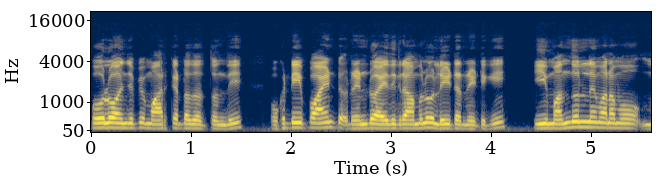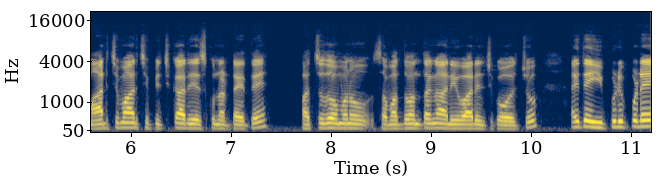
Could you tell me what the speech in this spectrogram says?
పోలో అని చెప్పి మార్కెట్లో దొరుకుతుంది. ఒకటి పాయింట్ రెండు ఐదు గ్రాములు లీటర్ నీటికి. ఈ మందుల్ని మనము మార్చి మార్చి పిచికారి చేసుకున్నట్టయితే పచ్చదోమను సమర్థవంతంగా నివారించుకోవచ్చు. అయితే ఇప్పుడిప్పుడే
